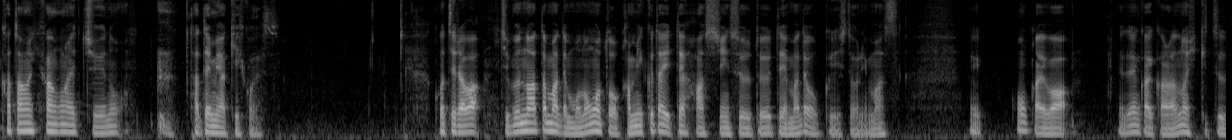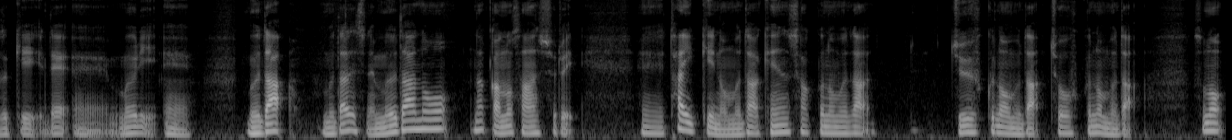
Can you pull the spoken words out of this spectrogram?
肩書き考え中の 立見明彦です。こちらは自分の頭で物事を噛み砕いて発信するというテーマでお送りしております。え今回は前回からの引き続きで、えー無理、えー無駄無駄ですね。無駄の中の3種類、えー待機の無駄検索の無駄重複の無駄重複の無駄。その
